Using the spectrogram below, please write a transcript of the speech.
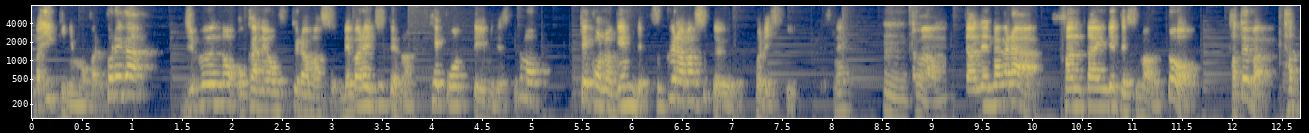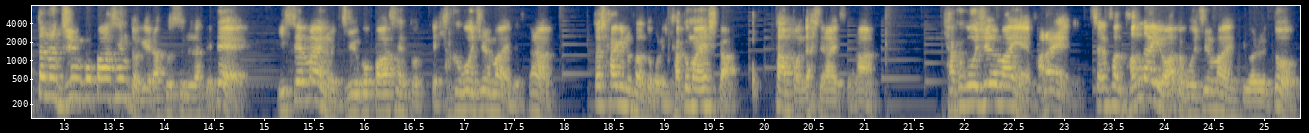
まあ、一気に儲かる。これが自分のお金を膨らます。レバレッジっていうのは、テコっていう意味ですけども、テコの原理で膨らますという取引ですね。うんそうだね残念ながら反対に出てしまうと、例えばたったの15%下落するだけで、1000万円の15%って150万円ですから、私、萩野さんのところに100万円しか担保に出してないですから、150万円払え、北根さん足んないよ、あと50万円って言われると、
